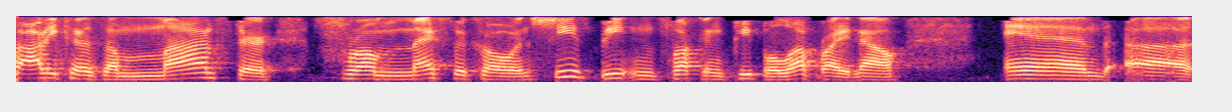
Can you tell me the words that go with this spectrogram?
Sadika is a monster from Mexico, and she's beating fucking people up right now. And uh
